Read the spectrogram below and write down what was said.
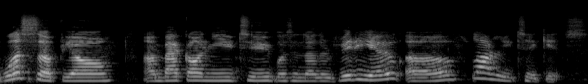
What's up, y'all? I'm back on YouTube with another video of lottery tickets.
